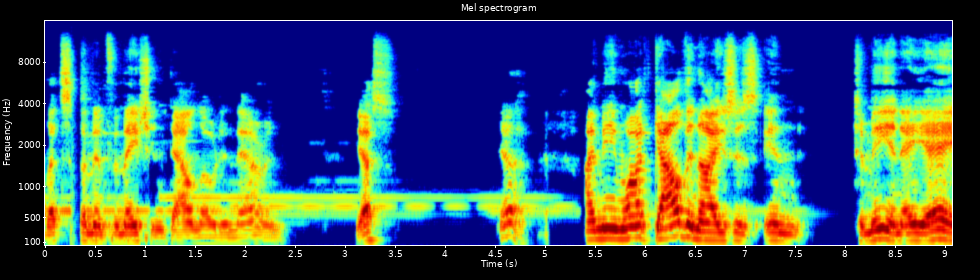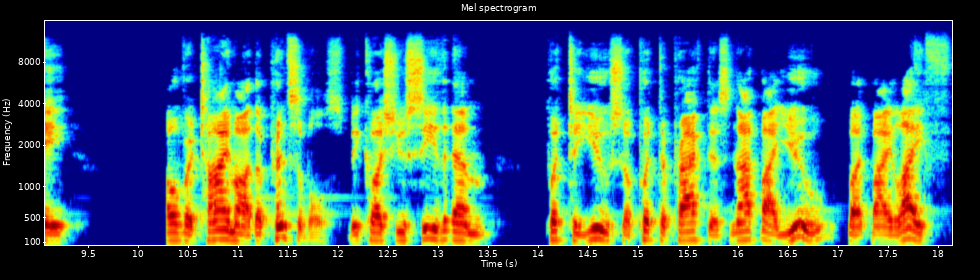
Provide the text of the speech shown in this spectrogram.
let some information download in there. And yes, yeah. I mean, what galvanizes in to me in AA over time are the principles because you see them put to use or put to practice, not by you, but by life,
